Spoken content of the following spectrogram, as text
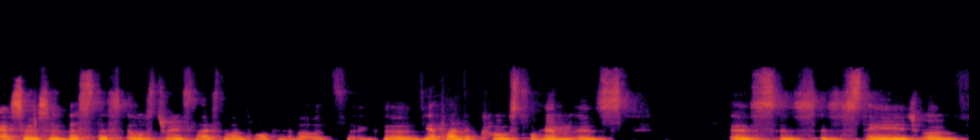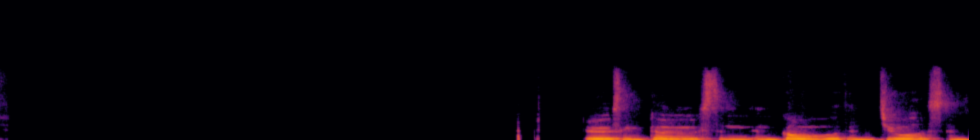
yeah, so, so this, this illustrates nicely what I'm talking about. Like the, the Atlantic coast for him is, is, is, is a stage of and ghosts and, and gold and jewels and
